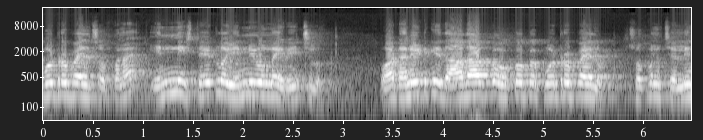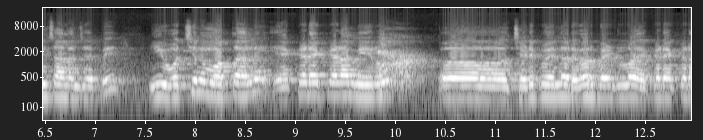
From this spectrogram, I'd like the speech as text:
కోటి రూపాయల చొప్పున ఎన్ని స్టేట్లో ఎన్ని ఉన్నాయి రీచ్లు వాటన్నిటికీ దాదాపుగా ఒక్కొక్క కోటి రూపాయలు చొప్పున చెల్లించాలని చెప్పి ఈ వచ్చిన మొత్తాన్ని ఎక్కడెక్కడ మీరు చెడిపోయిందో రివర్ బెడ్లో ఎక్కడెక్కడ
